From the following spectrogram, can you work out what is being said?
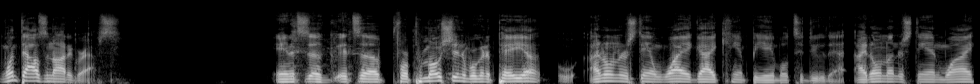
1000 autographs? And it's a it's a for promotion we're going to pay you i don't understand why a guy can't be able to do that. I don't understand why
